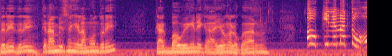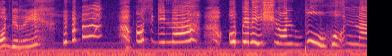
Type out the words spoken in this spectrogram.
diri, diri. Kanami sa hilamon, diri. Kag bawingin ni kayo nga lugar. Okay na matuod, dire. o sige na. Operation buho na.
